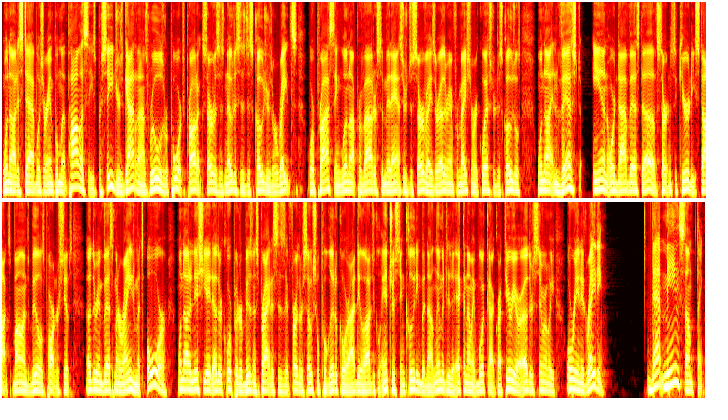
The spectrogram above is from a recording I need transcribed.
will not establish or implement policies, procedures, guidelines, rules, reports, products, services, notices, disclosures, or rates or pricing, will not provide or submit answers to surveys or other information requests or disclosures, will not invest in or divest of certain securities, stocks, bonds, bills, partnerships, other investment arrangements, or will not initiate other corporate or business practices that further social, political, or ideological interests, including but not limited to economic boycott criteria or other similarly oriented rating. That means something.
